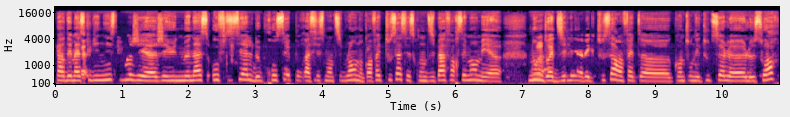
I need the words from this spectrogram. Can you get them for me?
par des masculinistes. Moi, j'ai, euh, j'ai eu une menace officielle de procès pour racisme anti-blanc. Donc, en fait, tout ça, c'est ce qu'on ne dit pas forcément, mais euh, nous, on doit dealer avec tout ça, en fait, quand on est toute seule le soir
